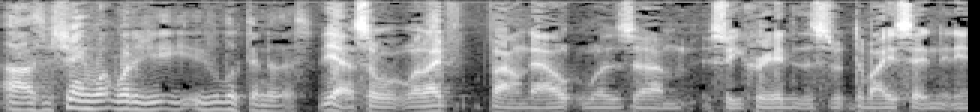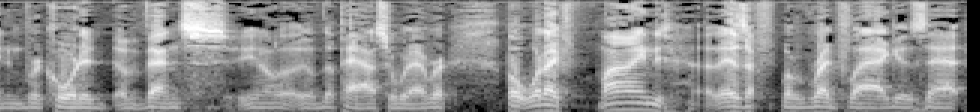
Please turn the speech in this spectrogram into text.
uh, so Shane, what, what did you, you looked into this? Yeah, so what I found out was, um, so you created this device and, and recorded events, you know, of the past or whatever. But what I find as a, a red flag is that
